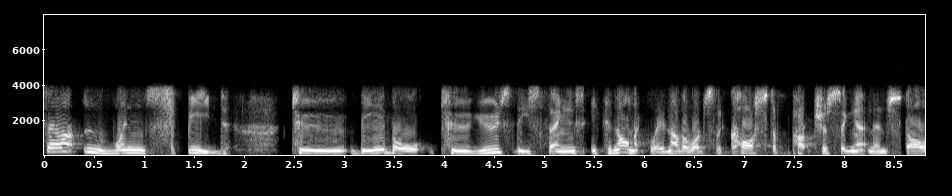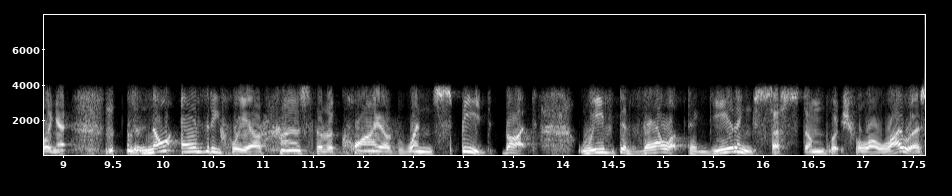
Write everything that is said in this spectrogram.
certain wind speed to be able to use these things economically. In other words, the cost of purchasing it and installing it. Not everywhere has the required wind speed, but we've developed a gearing system which will allow us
